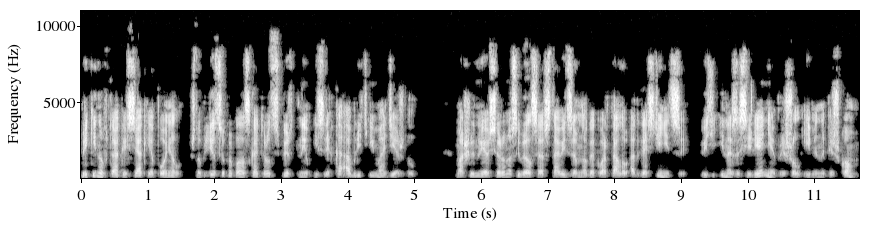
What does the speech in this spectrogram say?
Прикинув так и сяк, я понял, что придется прополоскать рот спиртным и слегка облить им одежду. Машину я все равно собирался оставить за много кварталов от гостиницы, ведь и на заселение пришел именно пешком.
